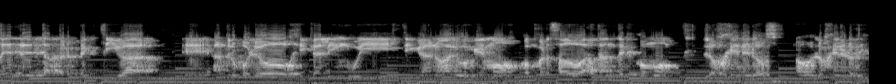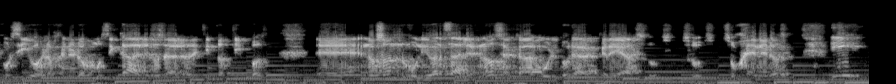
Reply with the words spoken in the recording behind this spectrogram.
desde esta perspectiva eh, antropológica, lingüística, ¿no? Algo que hemos conversado bastante es como los géneros, ¿no? Los géneros discursivos, los géneros musicales, o sea, los distintos tipos, eh, no son universales, ¿no? O sea, cada cultura crea sus, sus géneros. Y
